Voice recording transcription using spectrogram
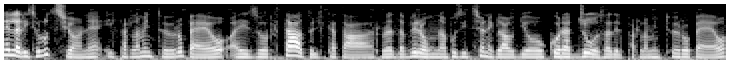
Nella risoluzione il Parlamento europeo ha esortato il Qatar, davvero una posizione, Claudio, coraggiosa del Parlamento europeo,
